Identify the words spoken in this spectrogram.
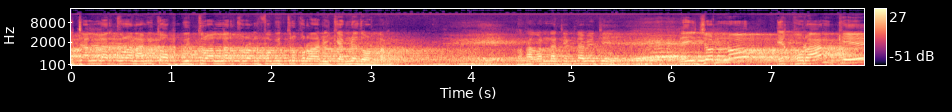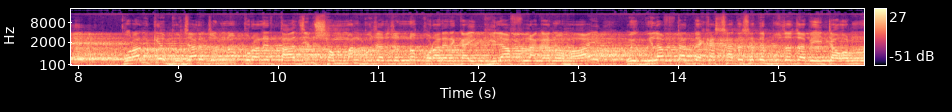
এটা আল্লাহর কোরআন, আমি তো অপবিত্র, আল্লাহর কোরআন, পবিত্র কোরআন আমি কেমনে ধরলাম? কথা কন না ঠিক না বেটি এই জন্য এ কোরআনকে কোরআনকে বোঝার জন্য, কোরআনের তাজিম, সম্মান বোঝার জন্য কোরআনের গায়ে গিলাফ লাগানো হয়। ওই গিলাফটা দেখার সাথে সাথে বোঝা যাবে এটা অন্য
